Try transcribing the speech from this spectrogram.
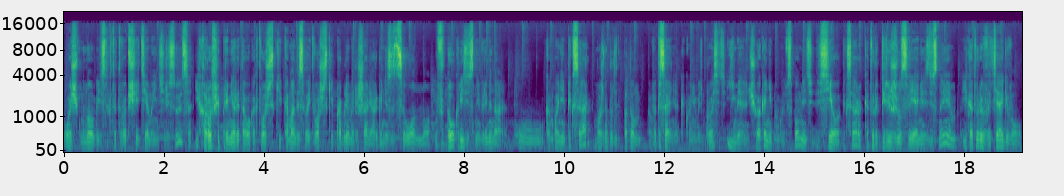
очень много, если кто-то вообще темой интересуется. И хорошие примеры того, как творческие команды свои творческие проблемы решали организационно в докризисные времена. У компании Pixar можно будет потом в описании какое-нибудь бросить имя чувака, не могу вспомнить, SEO Pixar, который пережил слияние с Диснеем и который вытягивал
